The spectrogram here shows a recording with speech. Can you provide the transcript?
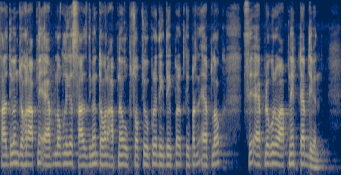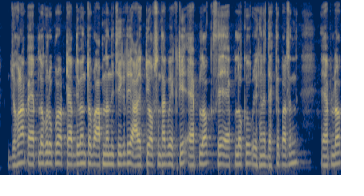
সার্চ দিবেন, যখন আপনি অ্যাপ লক লিখে সার্চ দিবেন, তখন আপনার সবচেয়ে উপরে দিক দেখতে পাচ্ছেন অ্যাপ লক সেই অ্যাপ লকেরও আপনি ট্যাপ দিবেন। যখন আপনি অ্যাপ লকের উপর ট্যাপ দিবেন তবে আপনার নিচে একটি আরেকটি অপশন থাকবে, একটি অ্যাপ লক সেই অ্যাপ লকও এখানে দেখতে পাচ্ছেন অ্যাপ লক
